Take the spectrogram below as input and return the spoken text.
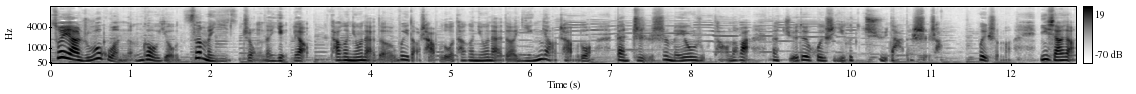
所以啊，如果能够有这么一种的饮料，它和牛奶的味道差不多，它和牛奶的营养差不多，但只是没有乳糖的话，那绝对会是一个巨大的市场。为什么？你想想，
